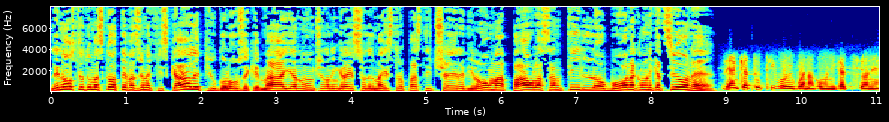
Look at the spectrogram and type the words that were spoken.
Le nostre due mascotte evasione fiscale, più golose che mai, annunciano l'ingresso del maestro pasticcere di Roma, Paola Santillo. Buona comunicazione! E anche a tutti voi buona comunicazione.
